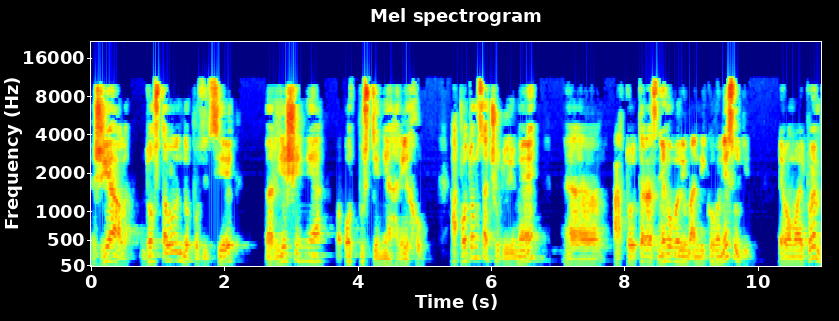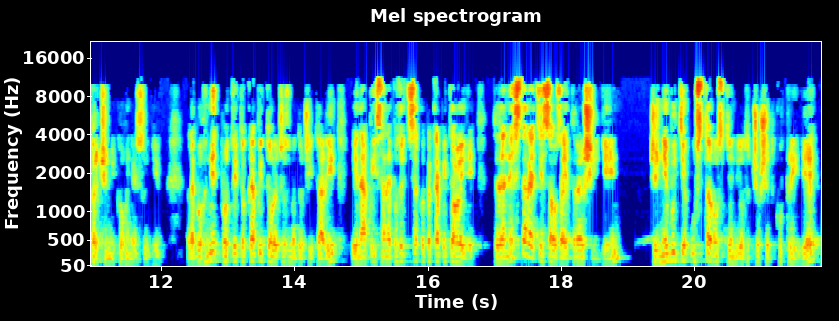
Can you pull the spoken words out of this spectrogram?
žiaľ dostalo len do pozície riešenia odpustenia hriechov. A potom sa čudujeme, e, a to teraz nehovorím a nikoho nesúdim, ja vám aj poviem, prečo nikoho nesúdim. Lebo hneď po tejto kapitole, čo sme dočítali, je napísané, pozrite sa, ako tá kapitola ide. Teda nestarajte sa o zajtrajší deň, Čiže nebuďte ustarostení o to, čo všetko príde,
